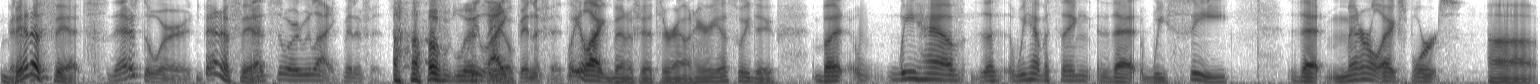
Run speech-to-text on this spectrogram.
benefits There's the word. benefits That's the word we like. Benefits. of we like benefits. We like benefits around here. Yes, we do. But we have the we have a thing that we see that mineral exports uh,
